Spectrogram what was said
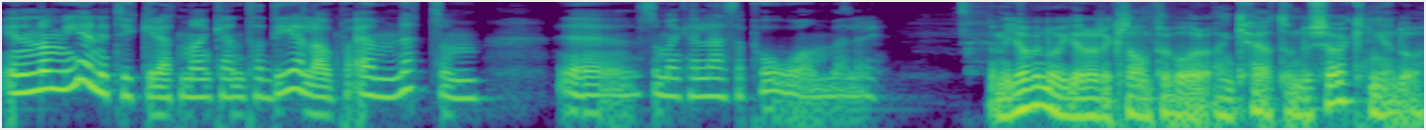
Är det något mer ni tycker att man kan ta del av på ämnet som, eh, som man kan läsa på om eller? Ja, men jag vill nog göra reklam för vår enkätundersökning då.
